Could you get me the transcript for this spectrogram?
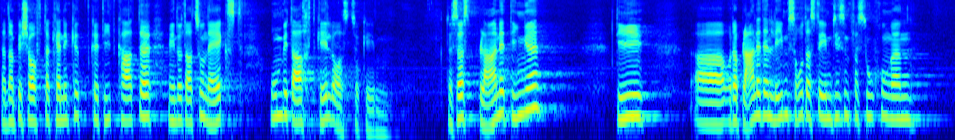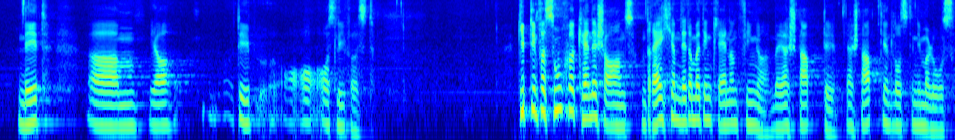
dann beschafft er keine Kreditkarte, wenn du dazu neigst, unbedacht Geld auszugeben. Das heißt, plane Dinge, die, äh, oder plane dein Leben so, dass du eben diesen Versuchungen nicht ähm, ja, die auslieferst. Gib dem Versucher keine Chance und reiche ihm nicht einmal den kleinen Finger, weil er schnappt die. Er schnappt die und lässt ihn nicht mehr los.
